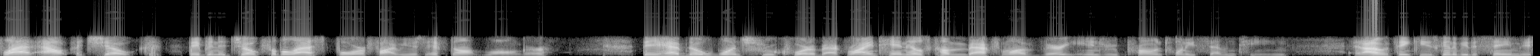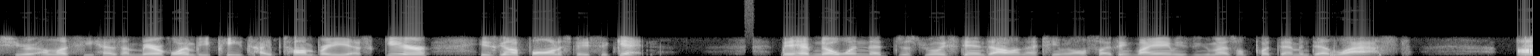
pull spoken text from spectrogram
Flat out a joke. They've been a joke for the last four or five years, if not longer. They have no one true quarterback. Ryan Tannehill's coming back from a very injury prone 2017, and I don't think he's going to be the same this year unless he has a miracle MVP type Tom Brady esque gear. He's going to fall on his face again. They have no one that just really stands out on that team at all. So I think Miami, you might as well put them in dead last. Uh,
